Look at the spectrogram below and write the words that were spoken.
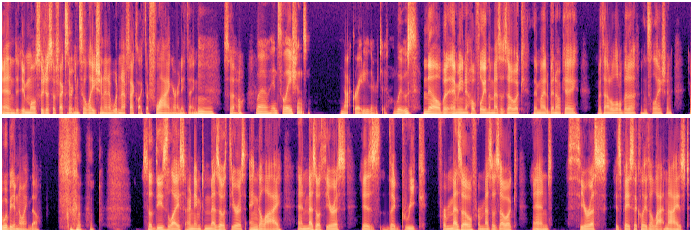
and it mostly just affects their insulation and it wouldn't affect like their flying or anything. Mm. So Well, insulation's not great either to lose. no, but I mean, hopefully in the Mesozoic they might have been okay without a little bit of insulation. It would be annoying though. so these lice are named Mesophthirus engeli, and Mesophthirus is the Greek for meso for Mesozoic, and Phthirus is basically the Latinized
